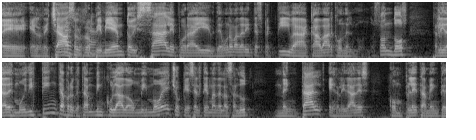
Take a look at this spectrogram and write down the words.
eh, el rechazo, el rompimiento, y sale por ahí de una manera introspectiva a acabar con el mundo. Son dos realidades muy distintas, pero que están vinculadas a un mismo hecho, que es el tema de la salud mental, en realidades completamente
